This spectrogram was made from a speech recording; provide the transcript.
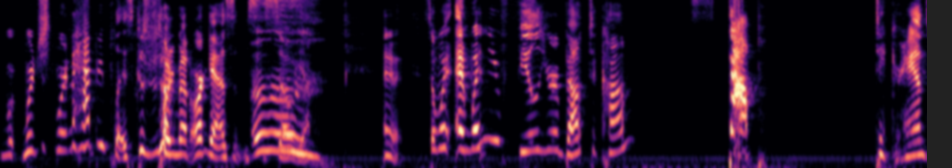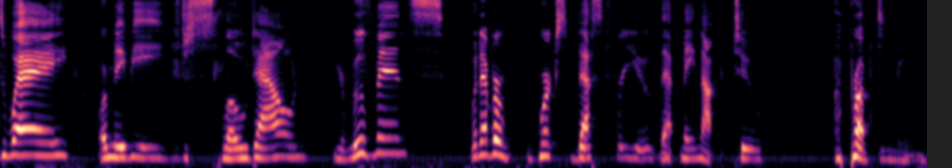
We're, just we're in a happy place because we're talking about orgasms. so yeah. Anyway, so when, and when you feel you're about to come, stop. Take your hands away, or maybe you just slow down your movements. Whatever works best for you. That may not be too abrupt and mean.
